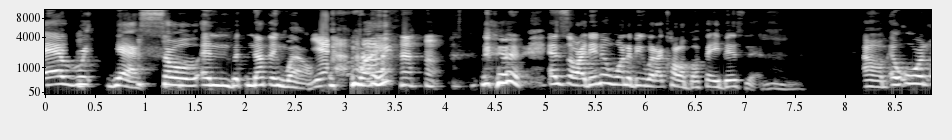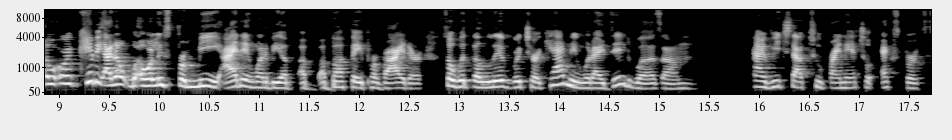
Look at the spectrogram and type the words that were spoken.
Every yes. So and but nothing well. Yeah. right. and so I didn't want to be what I call a buffet business. Mm. Um, or, or, or it be, I don't, or at least for me, I didn't want to be a, a, a buffet provider. So with the Live Richer Academy, what I did was, um, I reached out to financial experts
